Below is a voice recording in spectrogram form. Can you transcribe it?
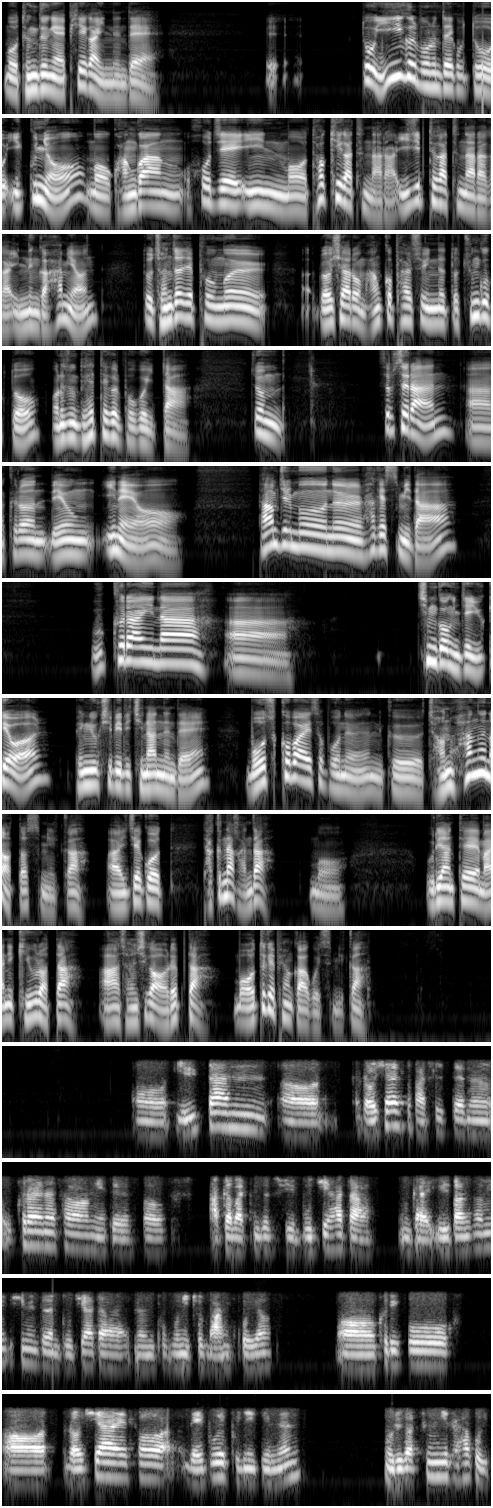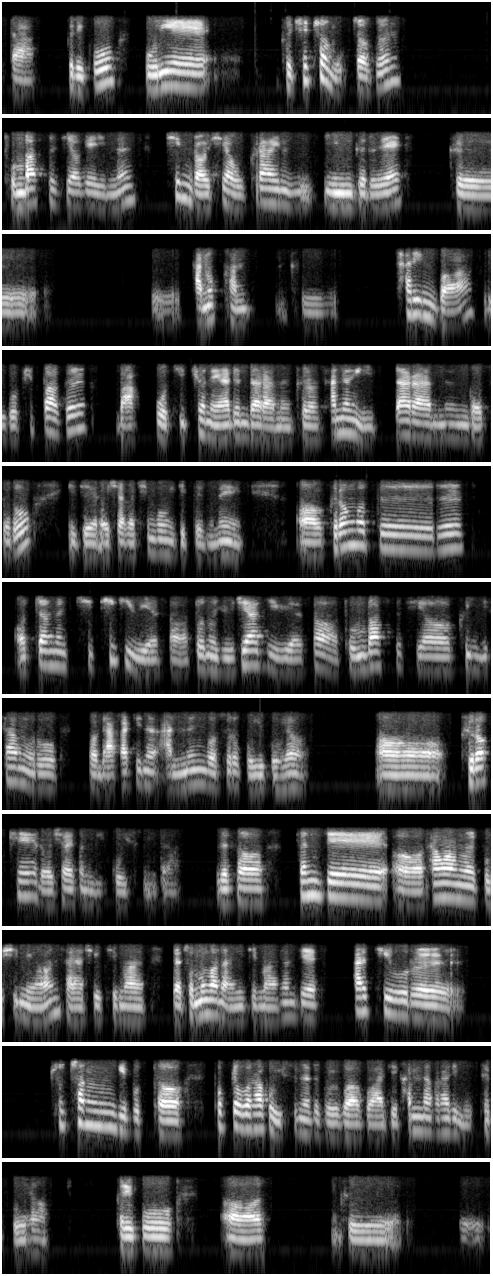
뭐 등등의 피해가 있는데 또 이익을 보는 데도 있군요. 뭐 관광 호재인 뭐 터키 같은 나라, 이집트 같은 나라가 있는가 하면 또 전자제품을 러시아로 마음껏 팔 수 있는 또 중국도 어느 정도 혜택을 보고 있다. 좀 씁쓸한 아, 그런 내용이네요. 다음 질문을 하겠습니다. 우크라이나 아, 침공 이제 6개월, 160일이 지났는데 모스크바에서 보는 그 전황은 어떻습니까? 아 이제 곧 다 끝나간다. 뭐 우리한테 많이 기울었다. 아 전시가 어렵다. 뭐 어떻게 평가하고 있습니까? 어 일단 어 러시아에서 봤을 때는 우크라이나 상황에 대해서 아까 말씀드렸듯이 무지하다. 그러니까 일반 시민들은 무지하다는 부분이 좀 많고요. 어 그리고 어, 러시아에서 내부의 분위기는 우리가 승리를 하고 있다. 그리고 우리의 그 최초 목적은 돈바스 지역에 있는 친러시아 우크라이나인들의 그, 그 단혹한 그 살인과 그리고 핍박을 막고 지켜내야 된다라는 그런 사명이 있다라는 것으로 이제 러시아가 침공했기 때문에 어 그런 것들을 어쩌면 지키기 위해서 또는 유지하기 위해서 돈바스 지역 그 이상으로 더 나가지는 않는 것으로 보이고요. 어, 그렇게 러시아에서는 믿고 있습니다. 그래서 현재 어, 상황을 보시면 잘 아시겠지만 전문가는 아니지만 현재 하르키우를 초창기부터 폭격을 하고 있음에도 불구하고 아직 함락을 하지 못했고요. 그리고 어그 그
